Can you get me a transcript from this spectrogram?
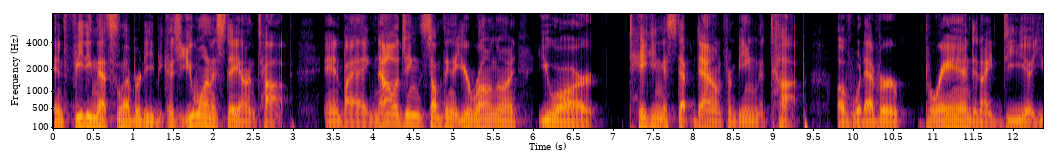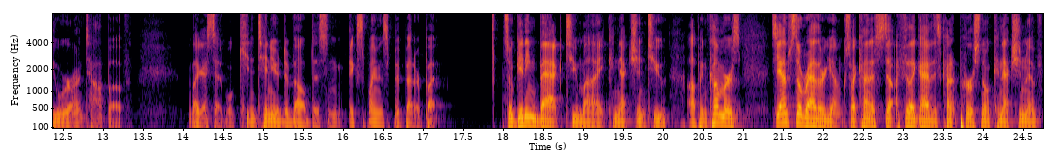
and feeding that celebrity because you want to stay on top. And by acknowledging something that you're wrong on, you are taking a step down from being the top of whatever brand and idea you were on top of. Like I said, we'll continue to develop this and explain this a bit better. But so getting back to my connection to up and comers, See, I'm still rather young, so I kind of still I feel like I have this kind of personal connection of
